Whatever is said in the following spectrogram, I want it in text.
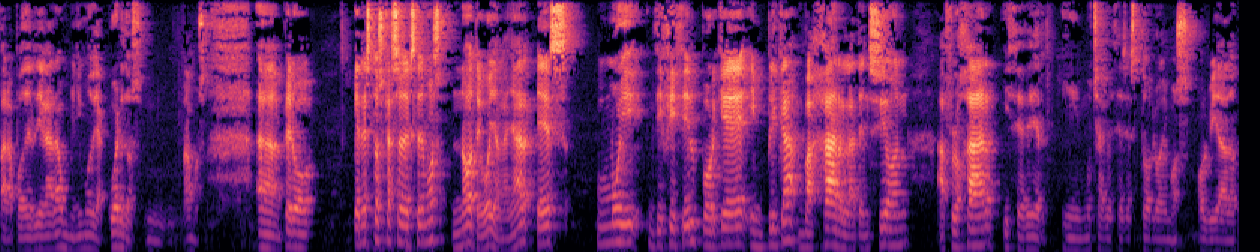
para poder llegar a un mínimo de acuerdos. Vamos, Ah, pero en estos casos extremos, no te voy a engañar, es muy difícil porque implica bajar la tensión, aflojar y ceder. Y muchas veces esto lo hemos olvidado.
